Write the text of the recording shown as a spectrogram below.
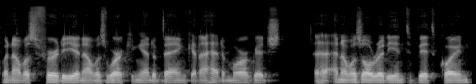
when I was 30 and I was working at a bank and I had a mortgage uh, and I was already into Bitcoin.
